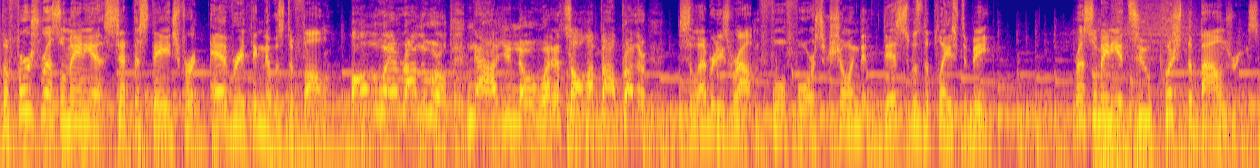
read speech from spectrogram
The first WrestleMania set the stage for everything that was to follow. All the way around the world. Now you know what it's all about, brother. Celebrities were out in full force, showing that this was the place to be. WrestleMania 2 pushed the boundaries,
